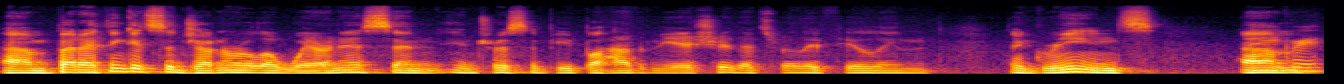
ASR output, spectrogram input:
Um, but I think it's the general awareness and interest that people have in the issue that's really fueling the Greens. I Um, agree.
